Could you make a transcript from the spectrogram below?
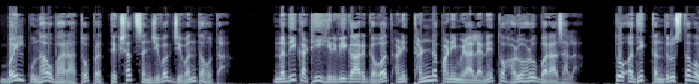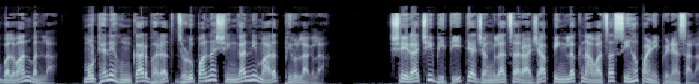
बैल पुन्हा उभा राहतो प्रत्यक्षात संजीवक जिवंत होता. नदीकाठी हिरवीगार गवत आणि थंड पाणी मिळाल्याने तो हळूहळू बरा झाला. तो अधिक तंदुरुस्त व बलवान बनला. मोठ्याने हुंकार भरत झुडुपांना शिंगांनी मारत फिरू लागला. शेराची भीती त्या जंगलाचा राजा पिंगलक नावाचा सिंह पाणी पिण्यास आला.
